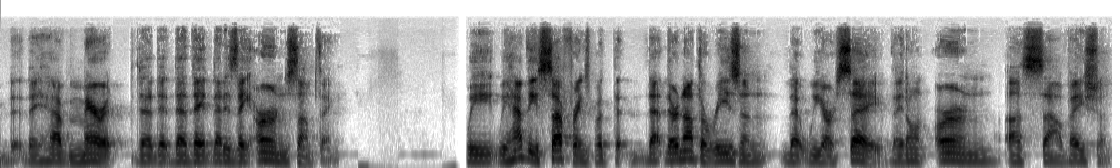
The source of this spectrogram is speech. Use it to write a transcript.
they have merit. That that they that is they earn something. We we have these sufferings, but th- that they're not the reason that we are saved. They don't earn us salvation.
